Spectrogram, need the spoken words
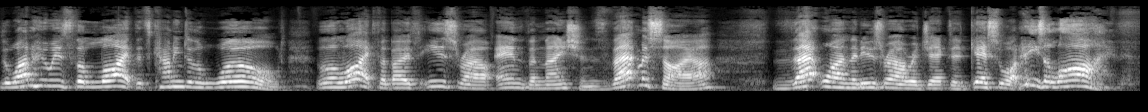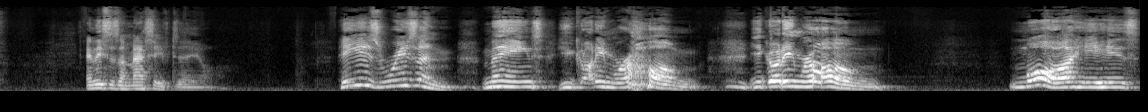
the one who is the light that's coming to the world, the light for both Israel and the nations. That Messiah, that one that Israel rejected, guess what? He's alive. And this is a massive deal. He is risen means you got him wrong. You got him wrong. More, he is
